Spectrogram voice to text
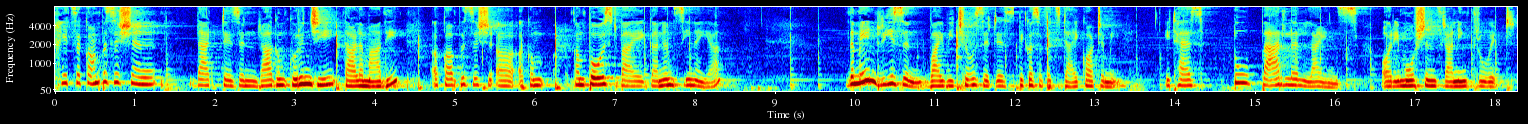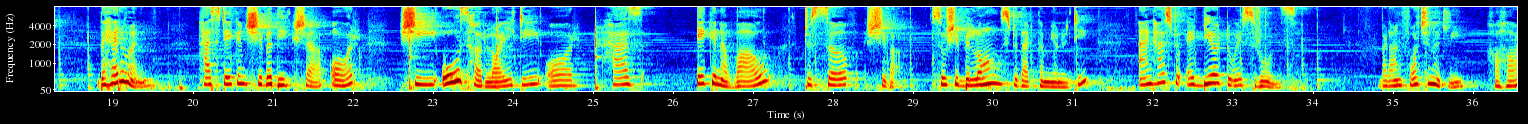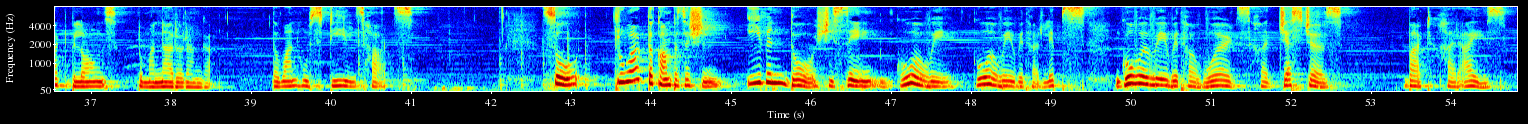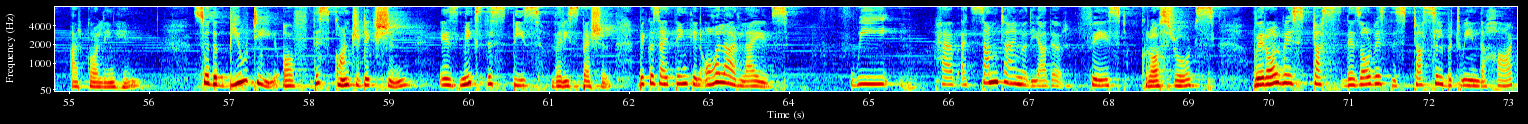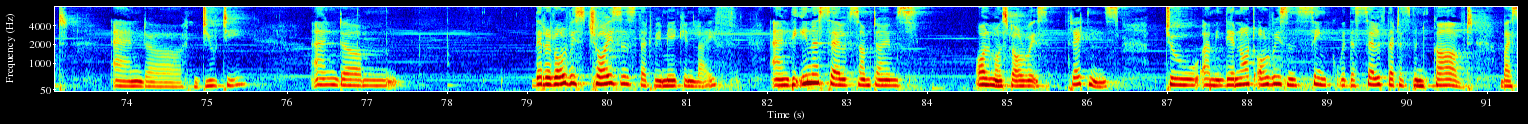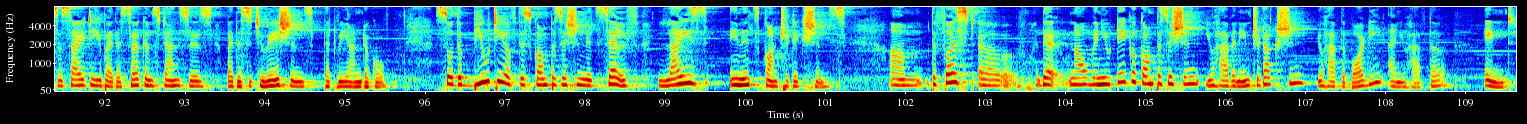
It's a composition that is in Ragam Kurunji Talamadi, a composition uh, a com- composed by Ghanam Seenayya. The main reason why we chose it is because of its dichotomy. It has two parallel lines or emotions running through it. The heroine has taken Shiva Diksha, or she owes her loyalty or has taken a vow to serve Shiva. So she belongs to that community and has to adhere to its rules. But unfortunately, her heart belongs to Mannaru Ranga, the one who steals hearts. So, throughout the composition, even though she's saying, Go away, go away with her lips, go away with her words, her gestures, but her eyes are calling him. So, the beauty of this contradiction is makes this piece very special because I think in all our lives, we have at some time or the other faced crossroads. We're always tuss- there's always this tussle between the heart and uh, duty, and um, there are always choices that we make in life, and the inner self sometimes, almost always, threatens to, I mean, they're not always in sync with the self that has been carved by society, by the circumstances, by the situations that we undergo. So, the beauty of this composition itself lies in its contradictions. Um, the first, uh, the, now, when you take a composition, you have an introduction, you have the body, and you have the end.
